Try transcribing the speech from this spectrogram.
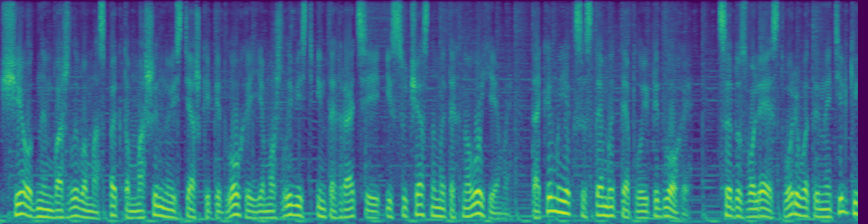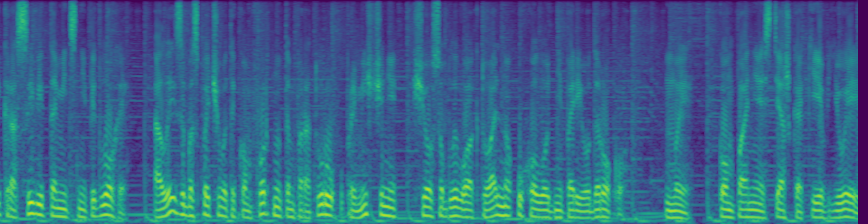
Ще одним важливим аспектом машинної стяжки підлоги є можливість інтеграції із сучасними технологіями, такими як системи теплої підлоги. Це дозволяє створювати не тільки красиві та міцні підлоги, але й забезпечувати комфортну температуру у приміщенні, що особливо актуально у холодні періоди року. Ми, компанія стяжка Kiev.ua,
